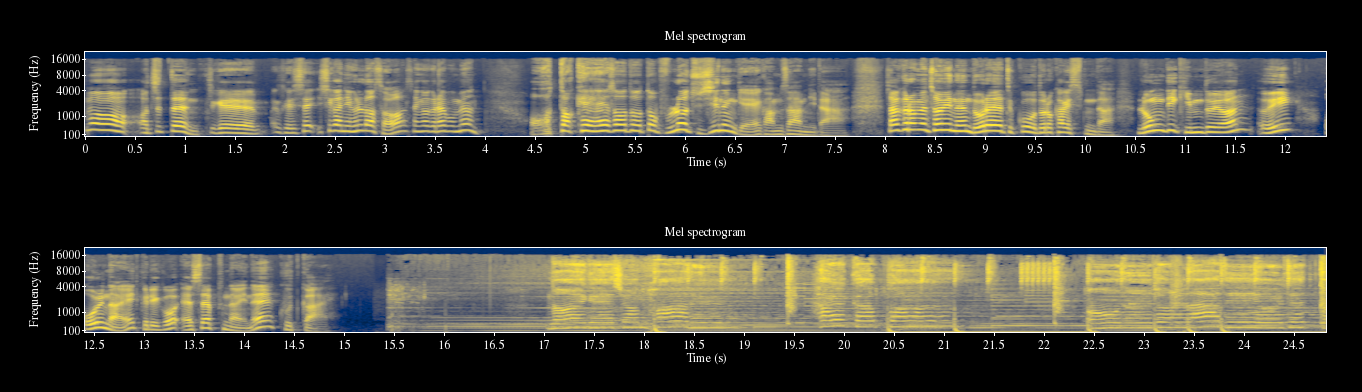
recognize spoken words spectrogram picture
뭐 어쨌든 그, 그 시- 시간이 흘러서 생각을 해보면 어떻게 해서도 또 불러주시는 게 감사합니다. 자 그러면 저희는 노래 듣고 오도록 하겠습니다. 롱디 김도연의 All Night 그리고 SF9의 Good Guy. 할까봐 오늘도 라디오를 듣고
